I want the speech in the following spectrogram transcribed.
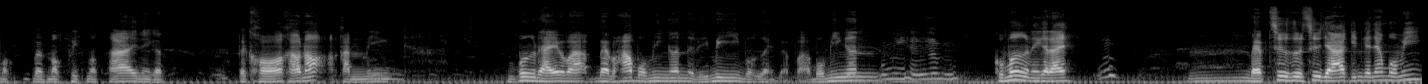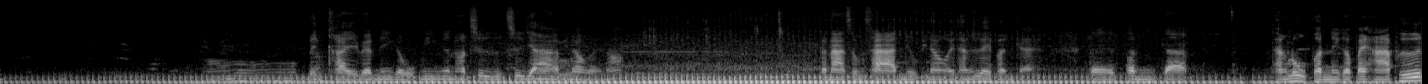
หมักแบบหมักพริกหมักพายนี่ก็ไปขอเขาเนาะกันมี มือใดว่า แบบเฮาบ่มีเงินหรือมีบ่เอ่ยแบบว่าบ่มีเงินก็มีเงินกูมือนี่ก็ได้ออืมแบบซื้อคือซื้อยากินกันยังบ่มีอ๋อเป็นไข่แบบนี้ก็บ่มีเงินฮอดซื้อซื้อยาพี่น้องเลยเนาะก็น่าสงสารอยู่พี่น้องเอ้ยทางเอื้อยเพิ่นก็แต่เพิ่นก็ทางลูกเพิ่นนี่ก็ไปหาพื้น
